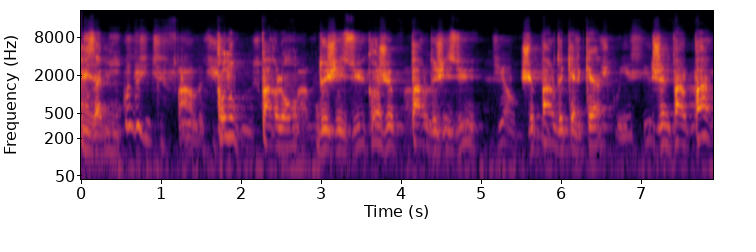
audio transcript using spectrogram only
mes amis, quand nous parlons de Jésus, quand je parle de Jésus, je parle de quelqu'un, je ne parle pas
